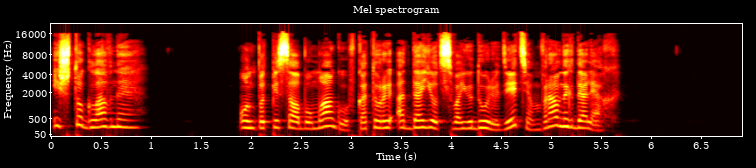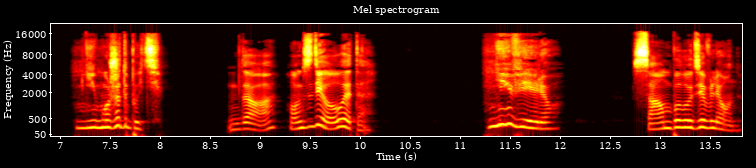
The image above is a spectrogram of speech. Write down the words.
И что главное? Он подписал бумагу, в которой отдает свою долю детям в равных долях. Не может быть. Да, он сделал это. Не верю. Сам был удивлен.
